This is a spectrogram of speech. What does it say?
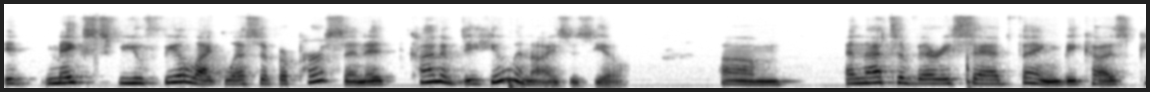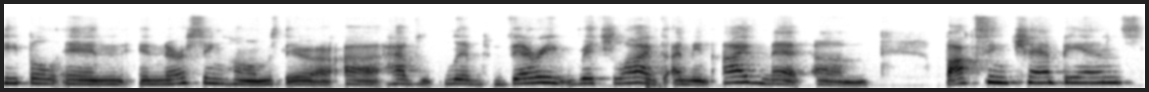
it makes you feel like less of a person. It kind of dehumanizes you. Um, and that's a very sad thing because people in in nursing homes there uh, have lived very rich lives. I mean, I've met um, boxing champions.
